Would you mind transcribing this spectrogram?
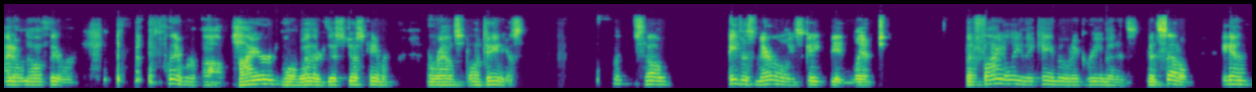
I don't know if they were they were uh, hired or whether this just came around spontaneous. So he just narrowly escaped being lynched. But finally, they came to an agreement and, and settled. And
